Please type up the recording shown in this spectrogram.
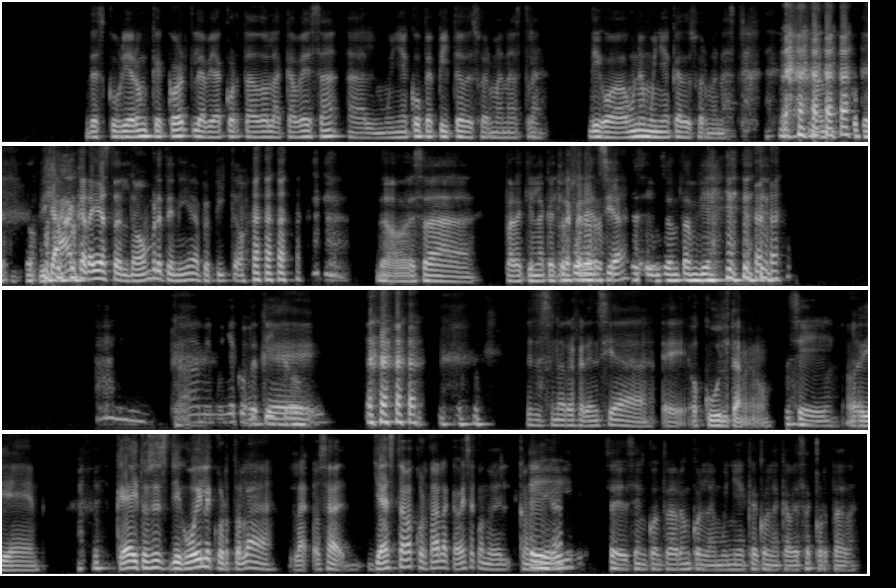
descubrieron que Kurt le había cortado la cabeza al muñeco Pepito de su hermanastra. Digo, a una muñeca de su hermanastra. Dije, ah, caray, hasta el nombre tenía Pepito. No, esa, para quien la cachó fue Referencia. Simpson también. Ah, mi muñeco. Pepito. Esa es una referencia eh, oculta, Memo. Sí, Muy bien. Ok, entonces llegó y le cortó la, la, o sea, ya estaba cortada la cabeza cuando él, cuando sí, se, se encontraron con la muñeca con la cabeza cortada.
